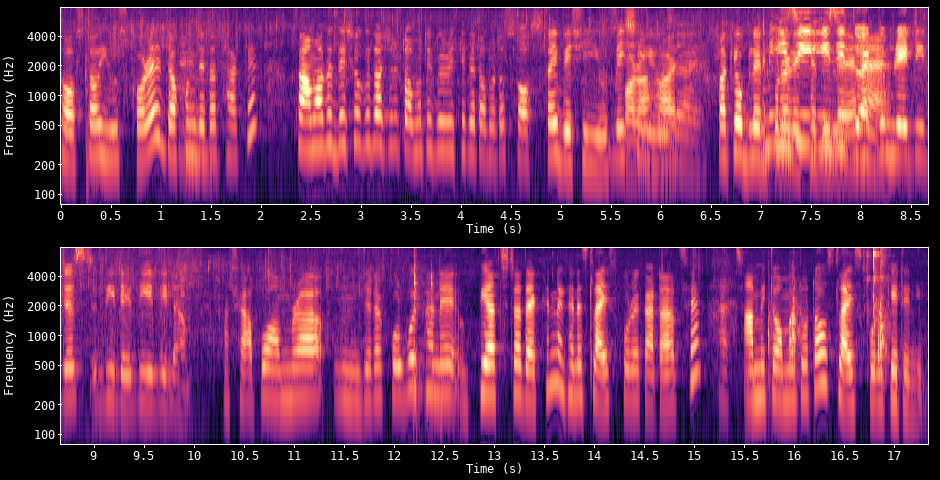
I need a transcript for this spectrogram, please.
সসটাও ইউজ করে যখন যেটা থাকে তো আমাদের দেশেও কিন্তু আসলে টমেটো পিউরি থেকে টমেটো সসটাই বেশি ইউজ করা হয়। বা কেউ ব্লেন্ড মানে করে রেখে ইজি দিলে তো হ্যাঁ। একদম রেডি জাস্ট দিলে দিয়ে দিলাম। আচ্ছা আপু আমরা যেটা করব এখানে পেঁয়াজটা দেখেন এখানে স্লাইস করে কাটা আছে। আচ্ছা। আমি টমেটোটাও স্লাইস করে কেটে নিব।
